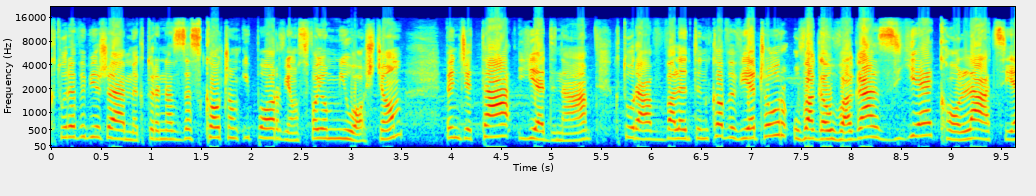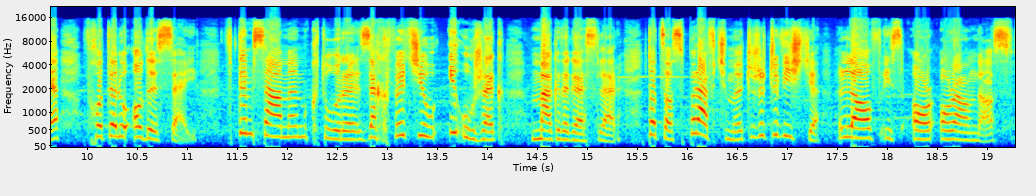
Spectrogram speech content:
które wybierzemy, które nas zaskoczą i porwią swoją miłością, będzie ta jedna, która w walentynkowy wieczór, uwaga, uwaga, zje kolację w hotelu W tym samym, który zachwycił i urzekł Magdę Gessler. To co, sprawdźmy, czy rzeczywiście love is all around us.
